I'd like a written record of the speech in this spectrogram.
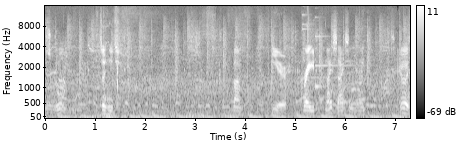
it's cool. Тягніть. from? Here. Great. Nice accent, man. Good.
